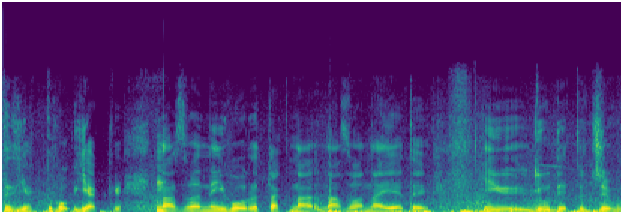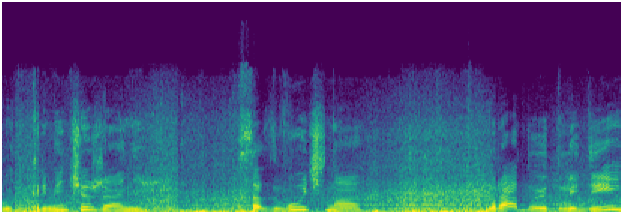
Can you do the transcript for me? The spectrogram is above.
Це як, як названий город, так на, названа є, і люди тут живуть. Кременчужани. Созвучно. Радуют людей.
